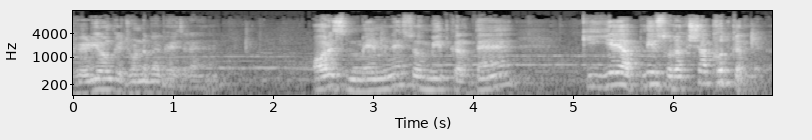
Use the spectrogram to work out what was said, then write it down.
भेड़ियों के झुंड में भेज रहे हैं। और इस मेमने से उम्मीद करते हैं कि ये अपनी सुरक्षा खुद कर लेगा।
